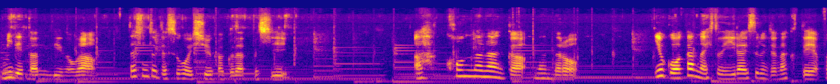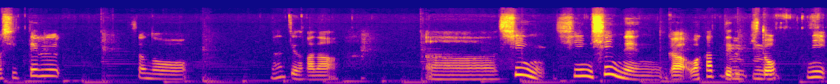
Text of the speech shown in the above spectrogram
見れたっていうのが、私にとってすごい収穫だったしあこんななんかなんだろう。よくわかんない人に依頼するんじゃなくてやっぱ知ってるそのなんていうのかな。あー信信信念が分かってる人に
